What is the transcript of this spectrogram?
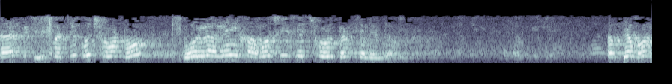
تھا کہ بیوی بچے کو چھوڑ دو، بولنا نہیں، خاموشی سے چھوڑ کر چلے جاؤ۔ اب جب ہم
